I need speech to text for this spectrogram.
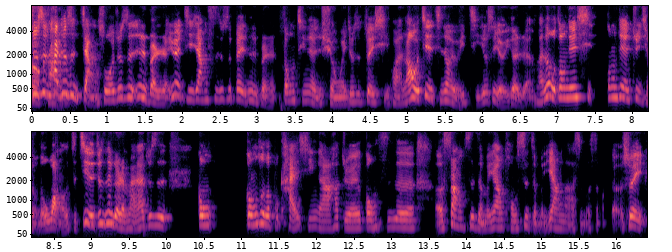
就是他就是讲说，就是日本人，因为吉祥寺就是被日本人东京人选为就是最喜欢。然后我记得其中有一集就是有一个人，反正我中间戏中间的剧情我都忘了，我只记得就是那个人，反正就是工工作的不开心啊，他觉得公司的呃上司怎么样，同事怎么样啊，什么什么的，所以。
